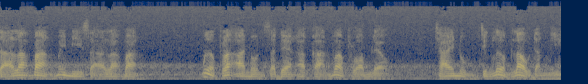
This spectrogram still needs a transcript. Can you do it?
สาระบ้างไม่มีสาระบ้าง เมื่อพระอานนท์แสดงอาการว่าพร้อมแล้ว ชายหนุ่มจึงเริ่มเล่าดังนี้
